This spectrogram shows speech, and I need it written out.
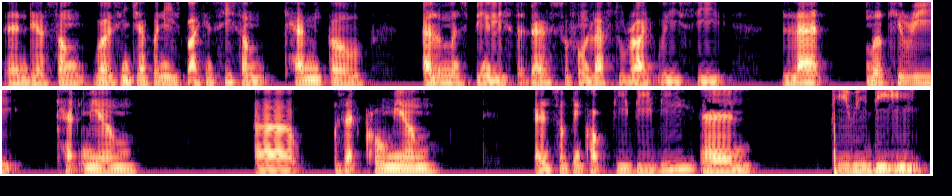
And there's some well it's in Japanese but I can see some chemical elements being listed there. So from left to right we see lead mercury cadmium uh what's that? Chromium and something called PBB and PBDE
